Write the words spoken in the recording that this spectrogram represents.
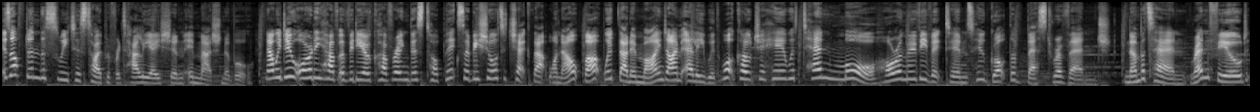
is often the sweetest type of retaliation imaginable. Now, we do already have a video covering this topic, so be sure to check that one out. But with that in mind, I'm Ellie with What Culture here with 10 more horror movie victims who got the best revenge. Number 10. Renfield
